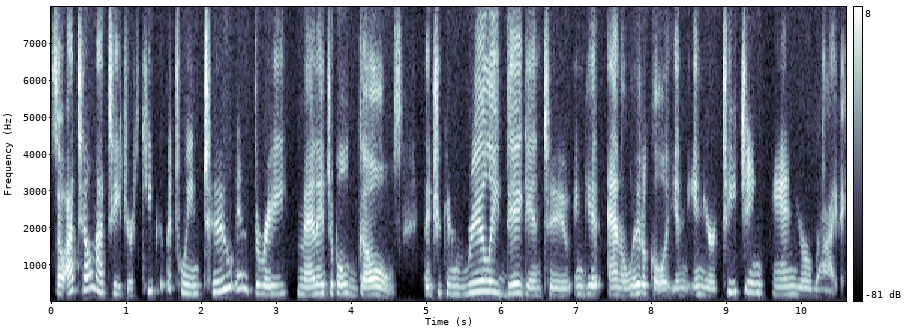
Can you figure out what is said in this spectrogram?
So I tell my teachers, keep it between two and three manageable goals that you can really dig into and get analytical in, in your teaching and your writing.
